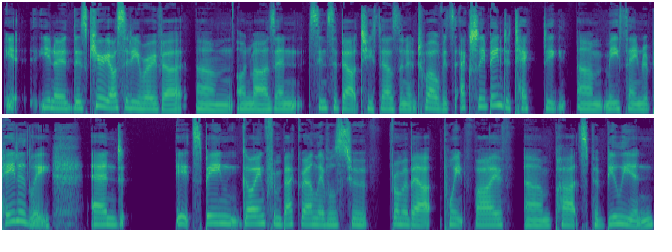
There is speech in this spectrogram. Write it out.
you know, there's Curiosity rover um, on Mars, and since about 2012, it's actually been detecting um, methane repeatedly, and it's been going from background levels to from about 0.5 um, parts per billion,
